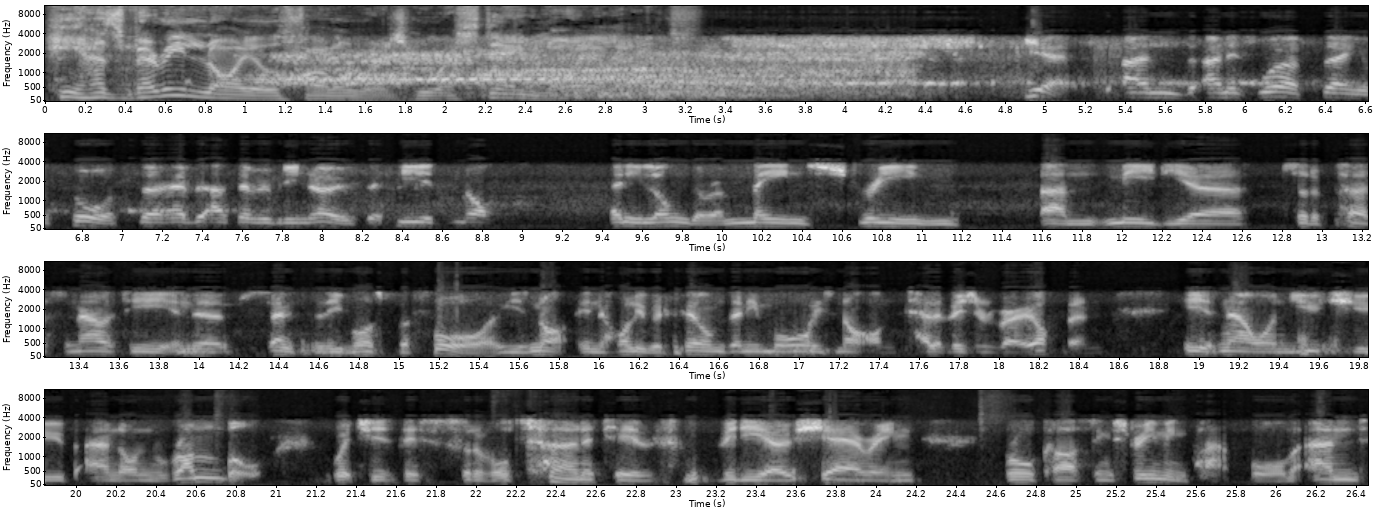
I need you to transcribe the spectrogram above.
he has very loyal followers who are staying Yes, and, and it's worth saying, of course, that as everybody knows, that he is not any longer a mainstream um, media sort of personality in the sense that he was before. He's not in Hollywood films anymore. He's not on television very often. He is now on YouTube and on Rumble, which is this sort of alternative video sharing broadcasting streaming platform. And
